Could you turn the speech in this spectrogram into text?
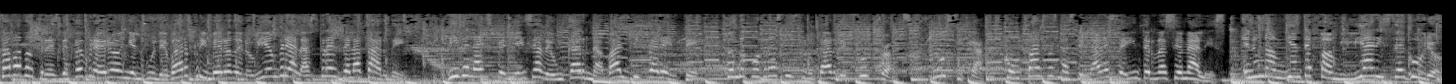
Sábado 3 de febrero en el Boulevard Primero de Noviembre a las 3 de la tarde. Vive la experiencia de un carnaval diferente, donde podrás disfrutar de food trucks, música, comparsas nacionales e internacionales, en un ambiente familiar y seguro.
